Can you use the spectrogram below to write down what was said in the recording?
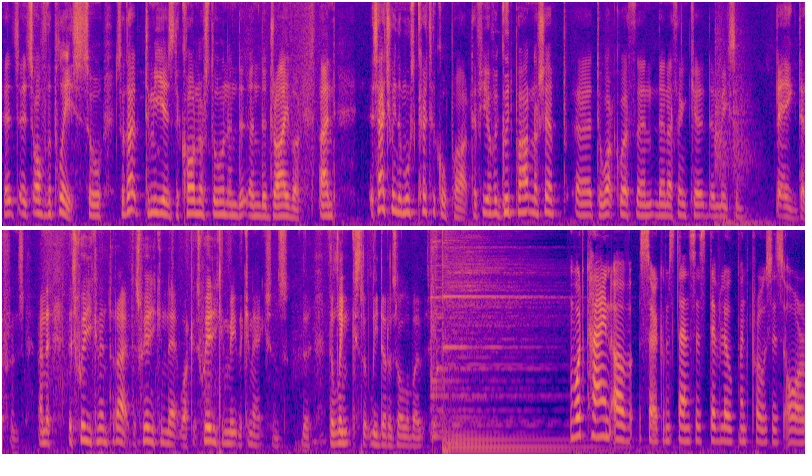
It's, it's of the place. So, so that to me is the cornerstone and the, and the driver. And it's actually the most critical part. If you have a good partnership uh, to work with, then, then I think it, it makes a big difference. And it's where you can interact, it's where you can network, it's where you can make the connections, the, the links that Leader is all about. What kind of circumstances, development process, or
